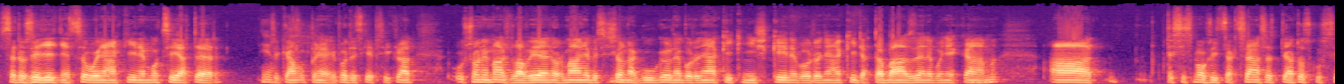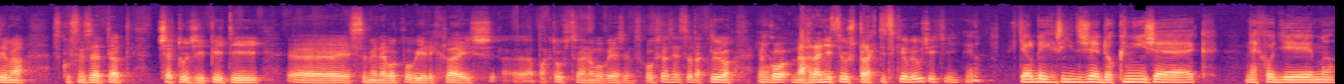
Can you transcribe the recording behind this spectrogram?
se dozvědět něco o nějaký nemoci jater. Jo. Říkám úplně hypotetický příklad. Už to nemáš v hlavě, normálně by si šel na Google nebo do nějaké knížky nebo do nějaké databáze nebo někam mm. a ty si mohl říct, tak třeba se, já to zkusím a zkusím se zeptat chatu GPT, eh, jestli mi neodpoví rychlejš a pak to už třeba jenom ověřím. Zkoušel jsi něco takového jako na hranici už praktického využití? Jo. Chtěl bych říct, že do knížek nechodím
